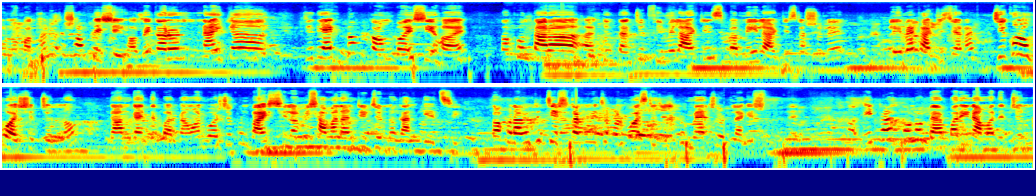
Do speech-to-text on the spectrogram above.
কোনো কথা না সব দেশেই হবে। কারণ নায়িকা যদি একদম কম বয়সী হয়, তখন তারা কিন্তু একজন ফিমেল আর্টিস্ট বা মেল আর্টিস্ট আসলে প্লেব্যাক আর্টিস্ট যারা যে কোনো বয়সের জন্য গান গাইতে পারবে। আমার বয়স যখন বাইশ ছিল, আমি সাবান আন্টির জন্য গান গেয়েছি। তখন আমি একটু চেষ্টা করেছি আমার ভয়েসটা যেন একটু ম্যাচিওর লাগে শুনতে। তো এটা কোনো ব্যাপারই না আমাদের জন্য।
